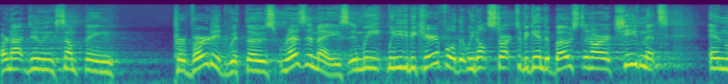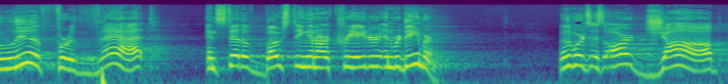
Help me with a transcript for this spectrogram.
are not doing something perverted with those resumes. And we, we need to be careful that we don't start to begin to boast in our achievements and live for that instead of boasting in our Creator and Redeemer. In other words, is our job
